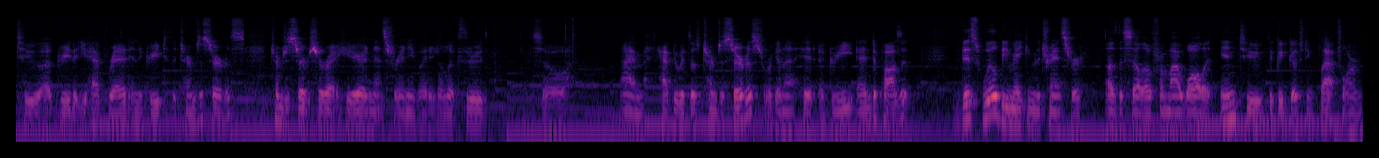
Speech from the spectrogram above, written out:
to agree that you have read and agreed to the terms of service. Terms of service are right here, and that's for anybody to look through. So I'm happy with those terms of service. We're gonna hit agree and deposit. This will be making the transfer of the Celo from my wallet into the Good Ghosting platform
